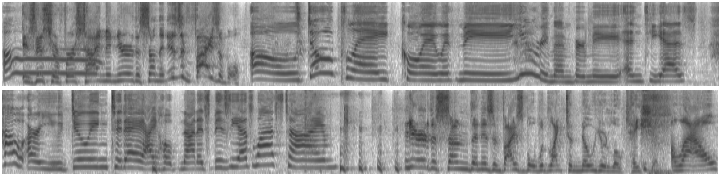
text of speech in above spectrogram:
Oh. Is this your first time in Nearer the Sun Than Is Advisable? Oh, don't play coy with me. You remember me, NTS. How are you doing today? I hope not as busy as last time. Nearer the Sun Than Is Advisable would like to know your location. Allow?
